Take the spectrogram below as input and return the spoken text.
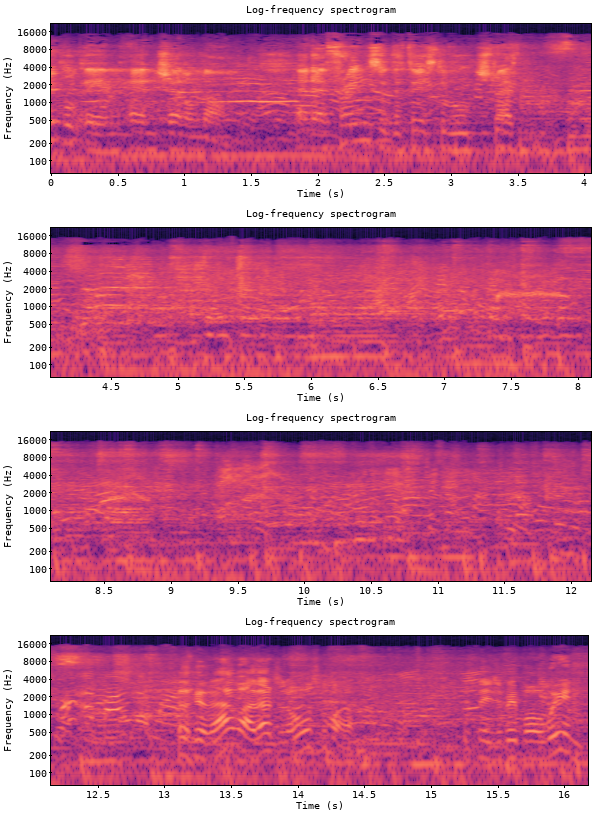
Triple M and Channel 9. And our friends of the festival, Strath. Look at that one, that's an awesome one. Just needs a bit more wind.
